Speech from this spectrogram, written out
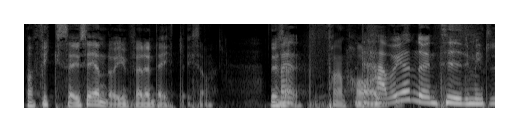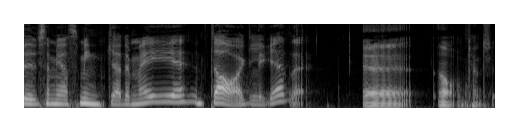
man fixar ju sig ändå inför en dejt liksom. Det här, fan Det här var ju ändå en tid i mitt liv som jag sminkade mig dagligen. Eh, ja, kanske.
